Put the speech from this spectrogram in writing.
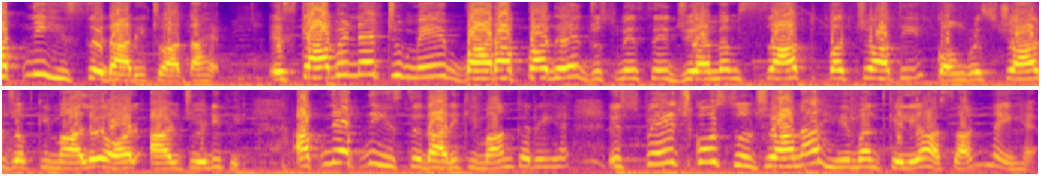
अपनी हिस्सेदारी चाहता है। इस कैबिनेट में 12 पद है, जिसमें से जेएमएम सात पद चाहती है, कांग्रेस चार, जबकि माले और आरजेडी भी अपने अपनी हिस्सेदारी की मांग कर रही है। इस पेज को सुलझाना हेमंत के लिए आसान नहीं है,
